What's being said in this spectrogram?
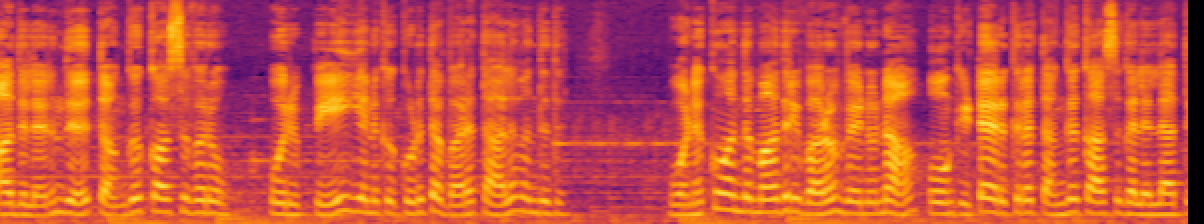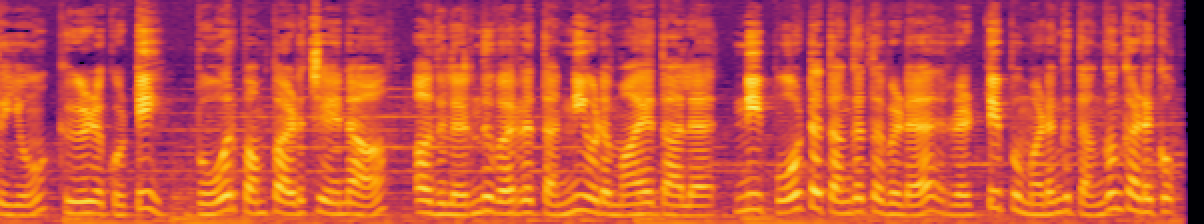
அதுல இருந்து தங்க காசு வரும். ஒரு பேய் எனக்கு கொடுத்த வரத்தால வந்தது. உனக்கும் அந்த மாதிரி வரம் வேணும்னா உன்கிட்ட இருக்கிற தங்க காசுகள் எல்லாத்தையும் கீழே கொட்டி போர் பம்ப் அடிச்சேனா அதுல இருந்து வர்ற தண்ணியோட மாயத்தால நீ போட்ட தங்கத்தை விட ரெட்டிப்பு மடங்கு தங்கம் கிடைக்கும்.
